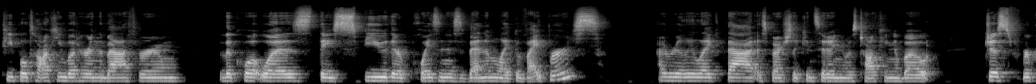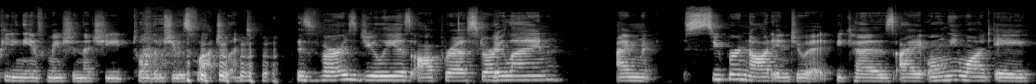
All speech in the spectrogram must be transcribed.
people talking about her in the bathroom. The quote was, they spew their poisonous venom like vipers. I really liked that, especially considering it was talking about just repeating the information that she told them she was flatulent. as far as Julia's opera storyline, I'm super not into it because I only want a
